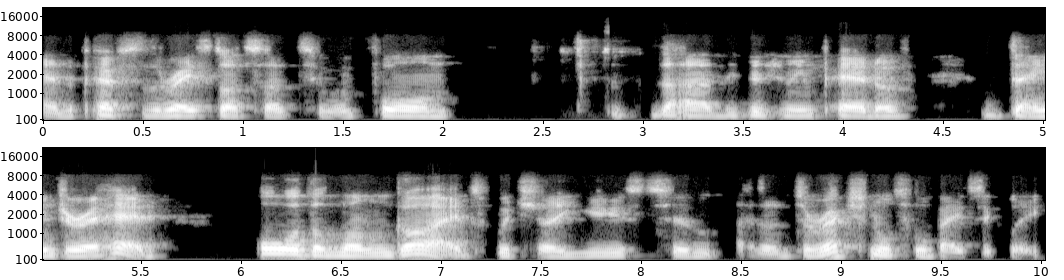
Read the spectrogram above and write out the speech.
and the purpose of the raised dots are to inform the, the vision impaired of danger ahead, or the long guides, which are used to as a directional tool basically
